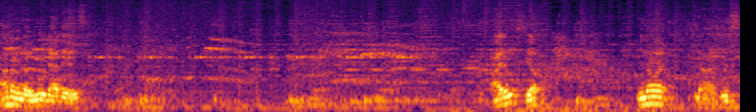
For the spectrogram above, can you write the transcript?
I don't know who that is. Items. Yep. You know what? Nah, just.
